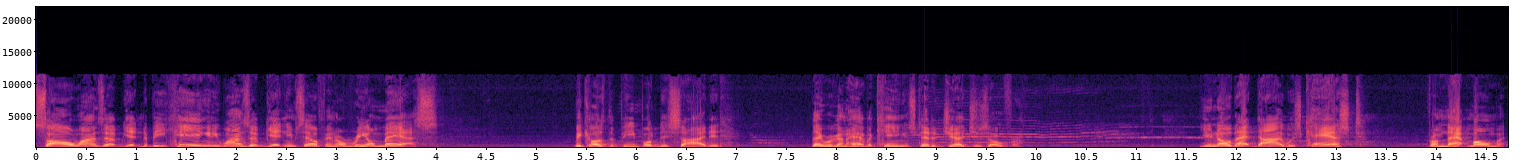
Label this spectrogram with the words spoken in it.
Saul winds up getting to be king and he winds up getting himself in a real mess because the people decided they were going to have a king instead of judges over. You know that die was cast from that moment.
